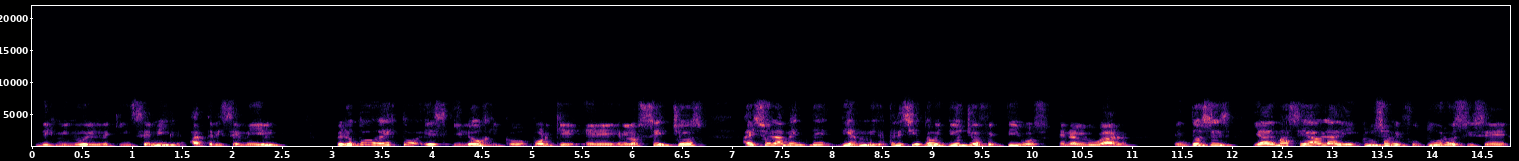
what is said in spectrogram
disminuir de 15.000 a 13.000, pero todo esto es ilógico, porque eh, en los hechos hay solamente 10.328 efectivos en el lugar. Entonces, y además se habla de incluso en el futuro, si, se,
